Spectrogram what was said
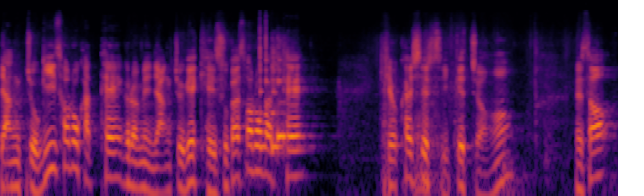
양쪽이 서로 같아. 그러면 양쪽의 개수가 서로 같아. 기억하실 수 있겠죠? 그래서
